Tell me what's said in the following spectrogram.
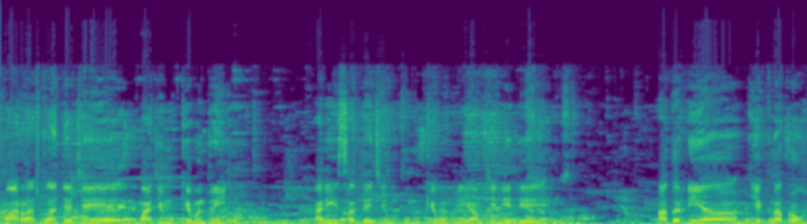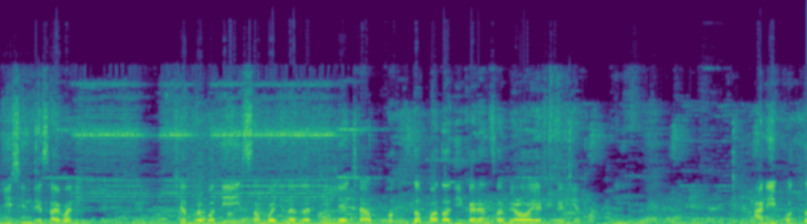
महाराष्ट्र राज्याचे माजी मुख्यमंत्री आणि सध्याचे उपमुख्यमंत्री आमचे नेते आदरणीय एकनाथरावजी शिंदे साहेबांनी छत्रपती संभाजीनगर जिल्ह्याच्या फक्त पदाधिकाऱ्यांचा मेळावा या ठिकाणी घेतला. आणि फक्त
